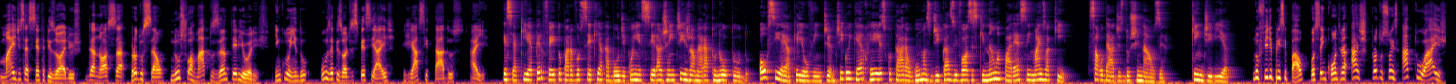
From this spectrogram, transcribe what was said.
mais de 60 episódios da nossa produção nos formatos anteriores, incluindo os episódios especiais já citados aí. Esse aqui é perfeito para você que acabou de conhecer a gente e já maratonou tudo. Ou se é aquele ouvinte antigo e quer reescutar algumas dicas e vozes que não aparecem mais aqui. Saudades do Schnauzer. Quem diria? No feed principal, você encontra as produções atuais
